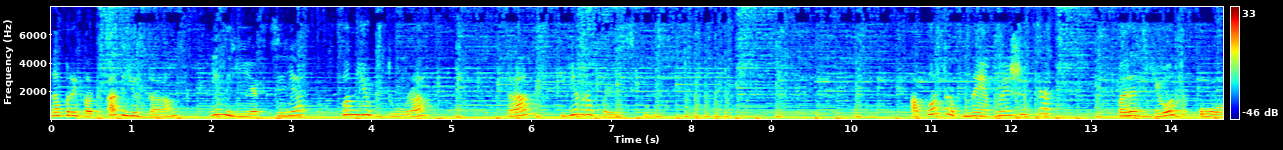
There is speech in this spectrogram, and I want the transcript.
Наприклад, ад'ютант, ін'єкція, кон'юнктура, трансєвропейський. Апостроф не пишеться перед йод О.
